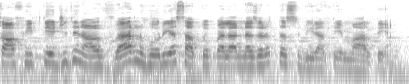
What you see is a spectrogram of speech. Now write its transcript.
ਕਾਫੀ ਤੇਜ਼ੀ ਦੇ ਨਾਲ ਵਾਇਰਲ ਹੋ ਰਹੀ ਹੈ। ਸਭ ਤੋਂ ਪਹਿਲਾਂ ਨਜ਼ਰ ਤਸਵੀਰਾਂ ਤੇ ਮਾਰਦੇ ਹਾਂ।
